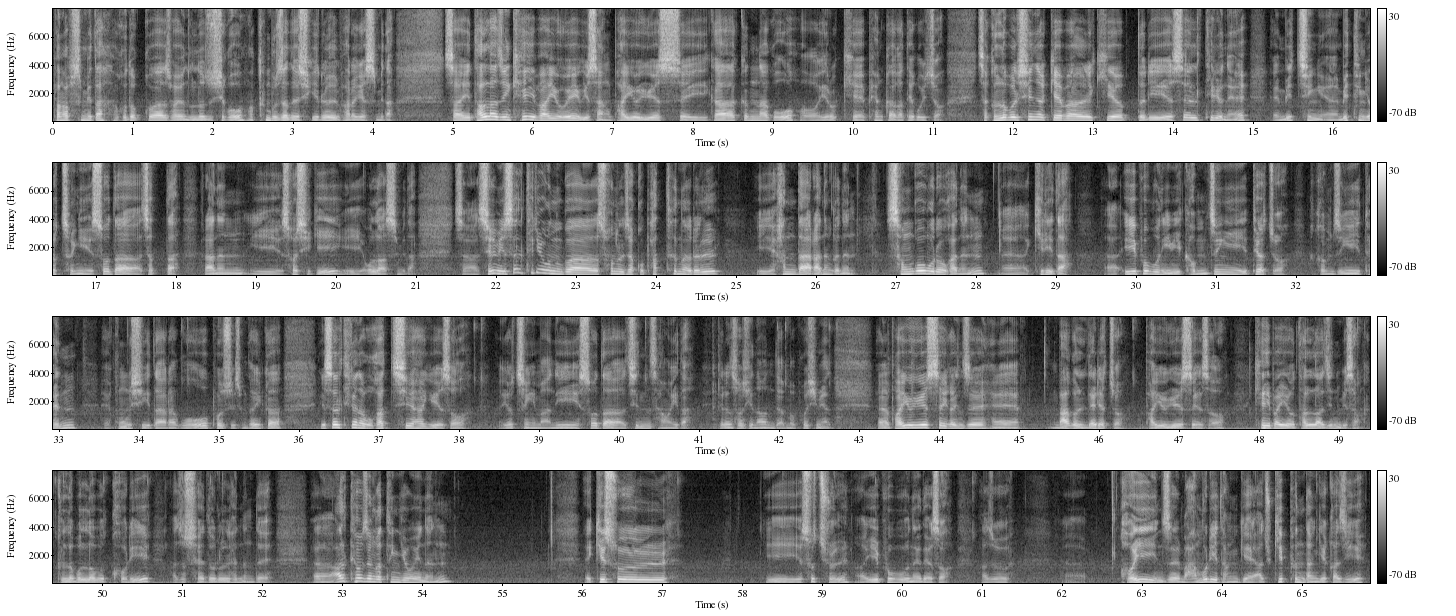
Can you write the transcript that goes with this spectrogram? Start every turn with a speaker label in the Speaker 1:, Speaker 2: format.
Speaker 1: 반갑습니다. 구독과 좋아요 눌러주시고 큰 부자 되시기를 바라겠습니다. 자, 이 달라진 K바이오의 위상, 바이오 USA가 끝나고 어, 이렇게 평가가 되고 있죠. 자, 글로벌 신약 개발 기업들이 셀티륜의 미팅, 미팅 요청이 쏟아졌다라는 이 소식이 올라왔습니다. 자, 지금 이 셀티리온과 손을 잡고 파트너를 한다라는 것은 성공으로 가는 길이다. 아, 이 부분이 이미 검증이 되었죠. 검증이 된 공식이다라고 볼 수 있습니다. 그러니까 이 셀티렌하고 같이 하기 위해서 요청이 많이 쏟아진 상황이다. 이런 소식이 나오는데 한번 보시면 바이오 USA가 이제 막을 내렸죠. 바이오 USA에서 K바이오 달라진 위상 글로벌 러브콜이 아주 쇄도를 했는데 알테오젠 같은 경우에는 기술 이 수출 어, 이 부분에 대해서 아주 어, 거의 이제 마무리 단계 아주 깊은 단계까지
